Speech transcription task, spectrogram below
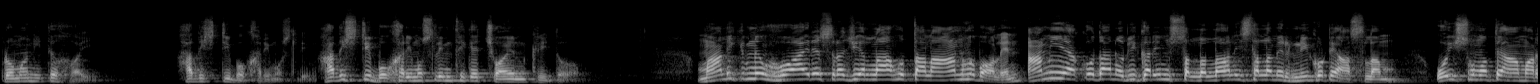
প্রমাণিত হয়। হাদিসটি বোখারি মুসলিম। হাদিসটি বোখারি মুসলিম থেকে চয়নকৃত। মালিক ইবনে হোয়াইরেস রাজিয়াল্লাহ তালা আনহ বলেন, আমি একদা নবী করিম সাল্লাহ আলি সাল্লামের নিকটে আসলাম। ওই সময়তে আমার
